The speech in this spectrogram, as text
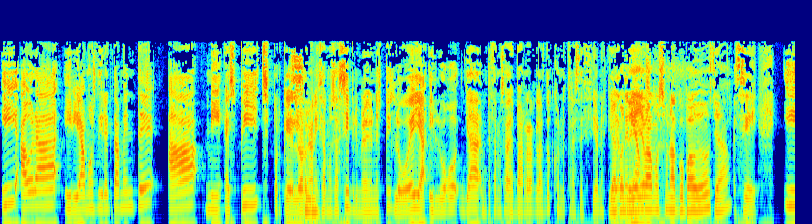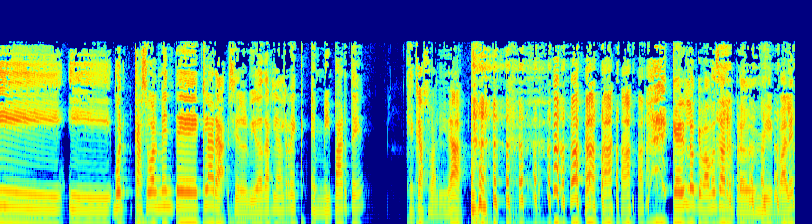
Y ahora iríamos directamente a mi speech, porque lo Sí. organizamos así, primero hay un speech, luego ella, y luego ya empezamos a desbarrar las dos con nuestras secciones que Ya, ya, cuando teníamos. ya llevamos una copa o dos, ya. Sí. Y, y, bueno, casualmente, Clara se le olvidó darle al rec en mi parte. ¡Qué casualidad! que es lo que vamos a reproducir, ¿vale?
